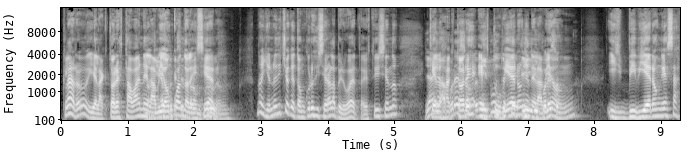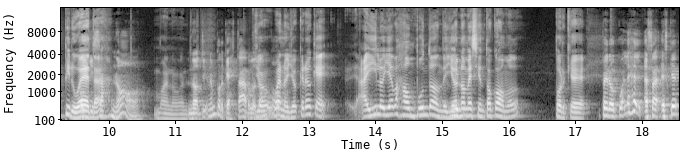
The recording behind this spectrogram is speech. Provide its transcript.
Claro, y el actor estaba en el avión cuando la hicieron. No, yo no he dicho que Tom Cruise hiciera la pirueta. Yo estoy diciendo que los actores estuvieron en el avión y vivieron esas piruetas. quizás no. Bueno, no tienen por qué estarlo. bueno, yo creo que ahí lo llevas a un punto donde yo no me siento cómodo. Porque... Pero ¿cuál es el...? O sea, es que,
